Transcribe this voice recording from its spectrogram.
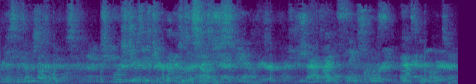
This is a puzzle. Sports jerseys are going of the 60s. Shot by the St. Louis basketball team.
